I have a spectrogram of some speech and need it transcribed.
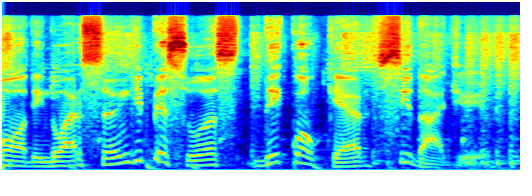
Podem doar sangue pessoas de qualquer cidade.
